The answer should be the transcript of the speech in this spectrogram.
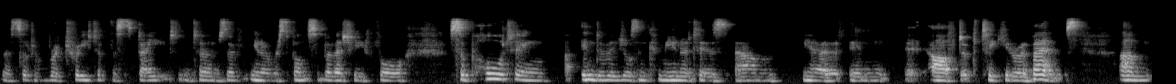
the sort of retreat of the state in terms of you know responsibility for supporting individuals and communities, um, you know, in after particular events. Um,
